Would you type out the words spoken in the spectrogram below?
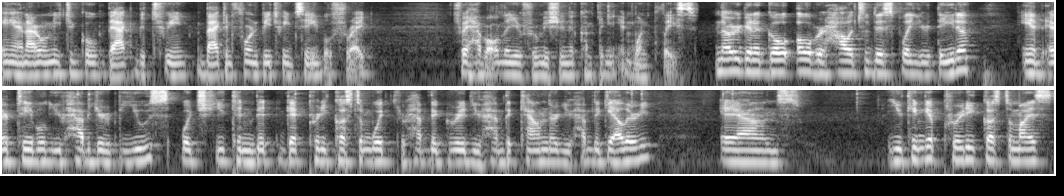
and I don't need to go back between back and forth between tables, right? So I have all the information in the company in one place. Now we're gonna go over how to display your data and Airtable, you have your views, which you can get pretty custom with. You have the grid, you have the calendar, you have the gallery, and you can get pretty customized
